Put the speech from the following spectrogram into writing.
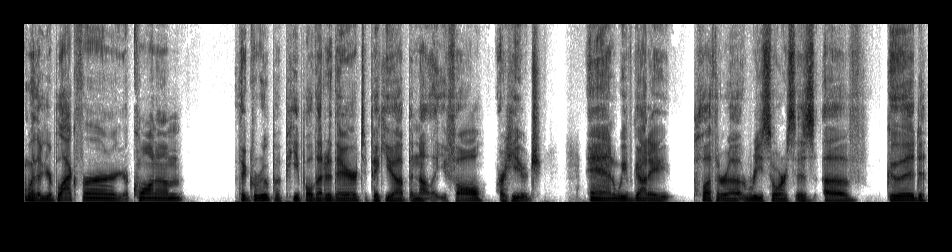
whether you're Blackfern or you're Quantum the group of people that are there to pick you up and not let you fall are huge. And we've got a plethora of resources of good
